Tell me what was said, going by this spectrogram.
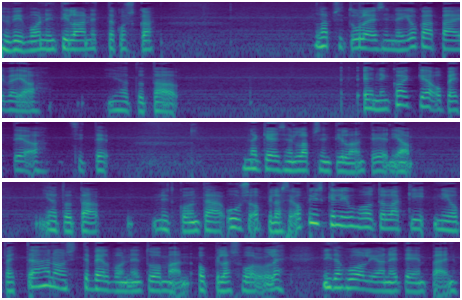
hyvinvoinnin tilannetta, koska lapsi tulee sinne joka päivä ja, ja tota, ennen kaikkea opettaja sitten näkee sen lapsen tilanteen ja, ja tota, nyt kun on tämä uusi oppilas- ja opiskelijahuoltolaki, niin opettajahan on sitten velvollinen tuomaan oppilashuollolle niitä huoliaan eteenpäin.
